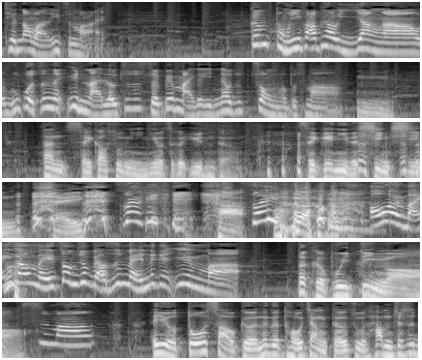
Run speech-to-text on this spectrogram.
天到晚一直买？跟统一发票一样啊！如果真的运来了，就是随便买个饮料就中了，不是吗？嗯。但谁告诉你你有这个运的？谁给你的信心？谁？所以，哈，所以偶尔买一张没中，就表示没那个运嘛？那可不一定哦。是吗？哎、欸，有多少个那个头奖得主，他们就是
